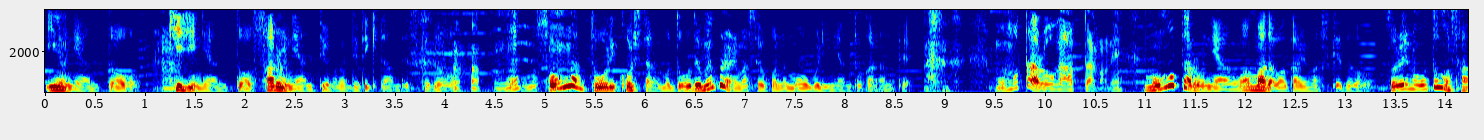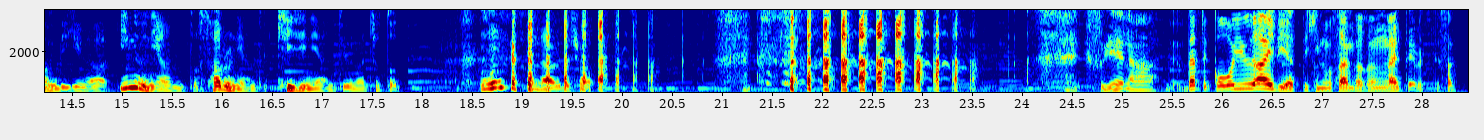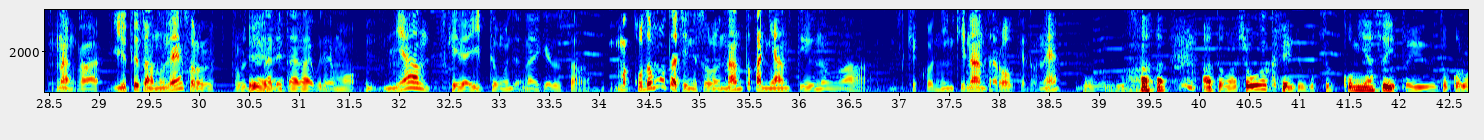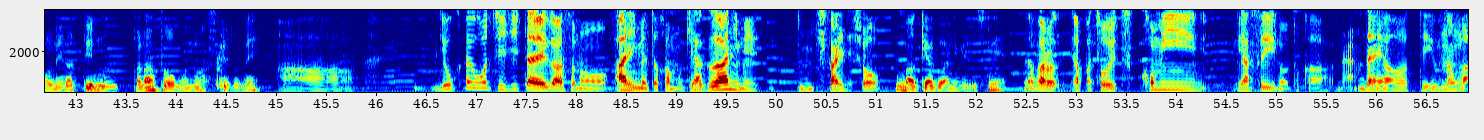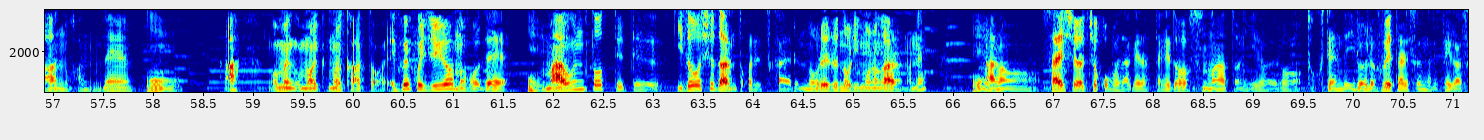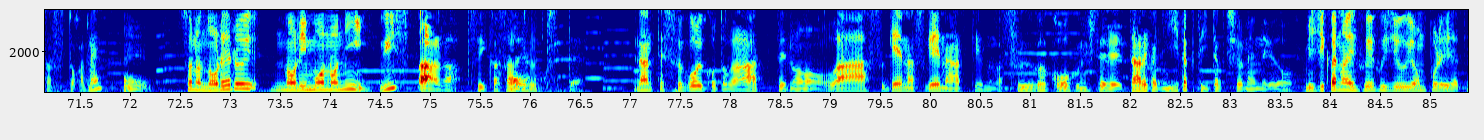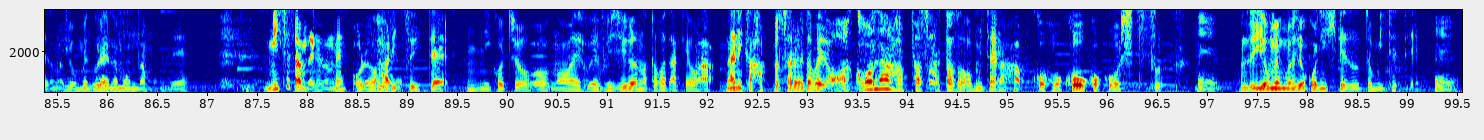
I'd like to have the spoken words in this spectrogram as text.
うん。犬にゃんとうん、キジにゃんと、猿にゃんっていうのが出てきたんですけど、うんもうそんなん通り越したらもうどうでもよくなりますよ、こんなモーグリニャンとかなんて。桃太郎があったのね。桃太郎にゃんはまだわかりますけど、それのお供3匹が、犬にゃんと猿にゃんとキジにゃんっていうのはちょっと、ん？ってなるでしょ。すげえな。だってこういうアイディアって日野さんが考えてるってさ、なんか言ってたのね、そのプロデューサーレターライブでも。にゃんつけりゃいいって思うんじゃないけどさ、まあ子供たちにそのなんとかにゃんっていうのが結構人気なんだろうけどね。うん、まあ、あとまあ小学生でも突っ込みやすいというところを狙っているのかなとは思いますけどね。ああ。妖怪ウォッチ自体がそのアニメとかもギャグアニメに近いでしょ？まあ逆アニメですね。だからやっぱそういう突っ込みやすいのとか、なんだよっていうのがあるのかもね。うん。あ、ごめん、もう一個、もう一個あったわ。FF14 の方で、うんマウントって言って、移動手段とかで使える乗れる乗り物があるのね。ええあの、最初はチョコボだけだったけど、その後にいろいろ、特典でいろいろ増えたりするのに、ペガサスとかね。えその乗れる乗り物に、ウィスパーが追加されるっつって。なんてすごいことがあっての、わー、すげえな、すげえなっていうのがすごい興奮してて、誰かに言いたくて言いたくてしょうがないんだけど、身近な FF14 プレイヤーっていうのが嫁ぐらいなもんだもんで、見てたんだけどね、俺は張り付いて、ニコ町の FF14 のとこだけは、何か発表されるたびに、おい、こんなの発表されたぞみたいな発広広告をしつつ、えほん。で嫁も横に来てずっと見てて、え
